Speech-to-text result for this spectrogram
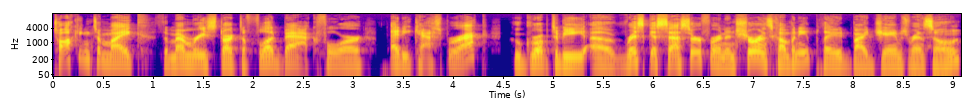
Talking to Mike, the memories start to flood back for Eddie Kaspbrak, who grew up to be a risk assessor for an insurance company played by James Ransone.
